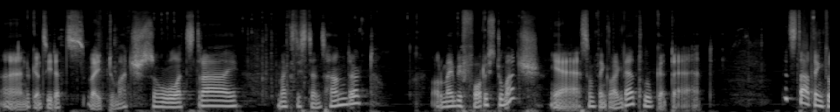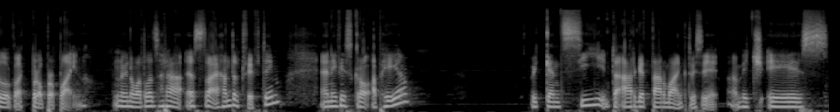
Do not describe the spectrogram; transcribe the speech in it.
And you can see that's way too much, so let's try max distance 100. Or maybe 4 is too much? Yeah, something like that. Look at that. It's starting to look like proper plane. You know what, let's, let's try 150. And if we scroll up here, we can see the target arm length, uh, which is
